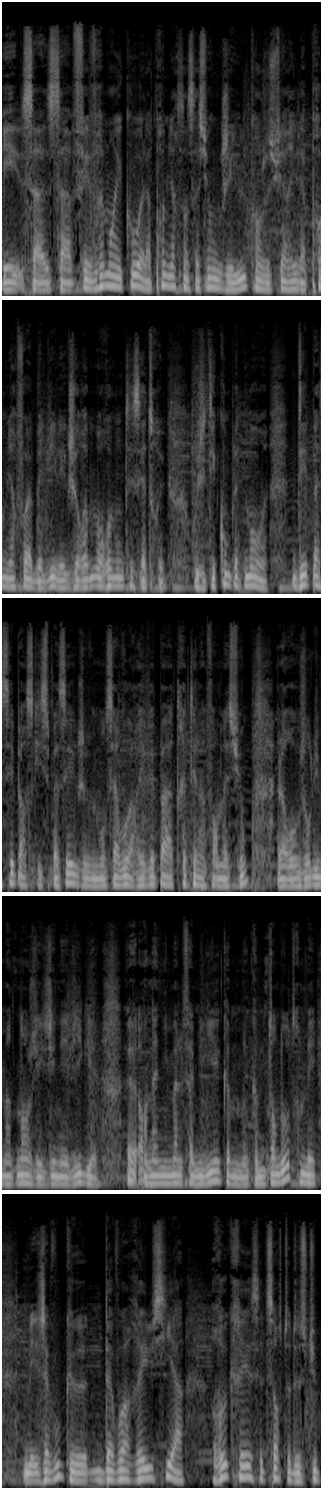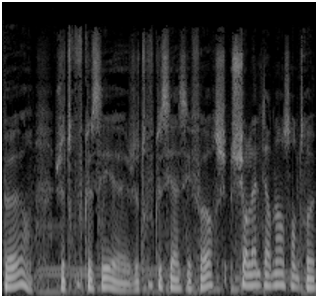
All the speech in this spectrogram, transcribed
Et ça, ça fait vraiment écho à la première sensation que j'ai eue quand je suis arrivé la première fois à Belleville et que je remontais cette rue, où j'étais complètement euh, dépassé par ce qui se passait, que mon cerveau n'arrivait pas à traiter l'information. Alors aujourd'hui, maintenant, j'y navigue euh, en animal familier comme, comme tant d'autres, mais, mais j'avoue que d'avoir réussi à recréer cette sorte de stupeur, je trouve que c'est, euh, je trouve que c'est assez fort. Sur l'alternance entre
